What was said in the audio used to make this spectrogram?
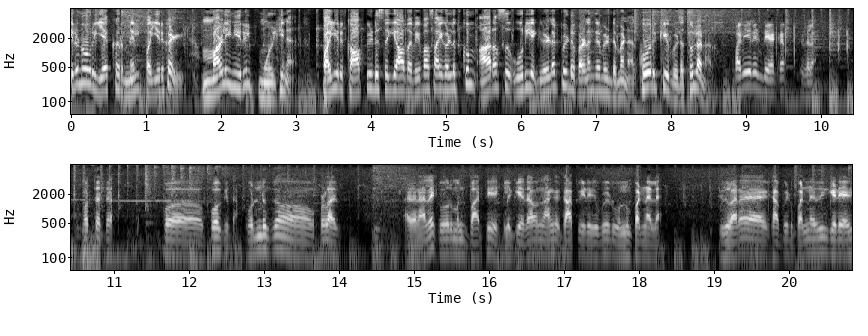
இருநூறு ஏக்கர் நெல் பயிர்கள் மழைநீரில் மூழ்கின. பயிர் காப்பீடு செய்யாத விவசாயிகளுக்கும் அரசு உரிய இழப்பீடு வழங்க வேண்டும் என கோரிக்கை விடுத்துள்ளனர். ஏக்கர் இதில் மொத்தத்தில். போ போக்கு தான் ஒன்றுக்கும் ஃபுல்லாக அதனால் கவர்மெண்ட் பார்த்து எங்களுக்கு ஏதாவது நாங்கள் காப்பீடு கீப்பீடு ஒன்றும் பண்ணலை. இதுவரை காப்பீடு பண்ணதும் கிடையாது.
